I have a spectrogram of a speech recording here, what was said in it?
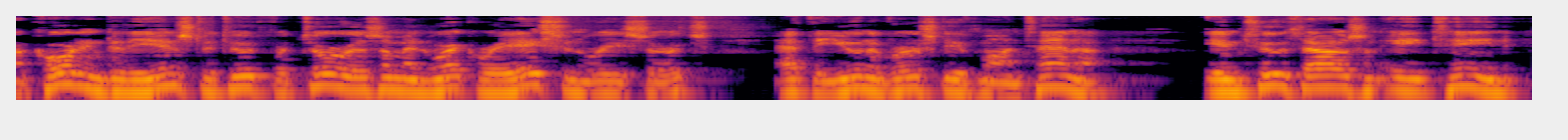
According to the Institute for Tourism and Recreation Research, at the University of Montana, in 2018,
